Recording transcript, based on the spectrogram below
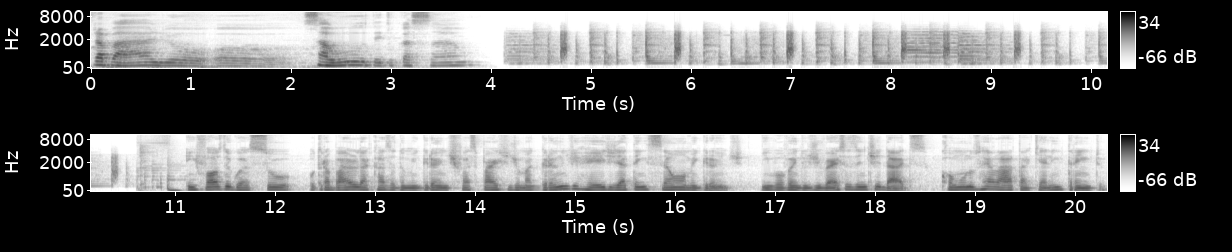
trabalho, saúde, educação. Em Foz do Iguaçu, o trabalho da Casa do Migrante faz parte de uma grande rede de atenção ao migrante, envolvendo diversas entidades, como nos relata Kelly Trento,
